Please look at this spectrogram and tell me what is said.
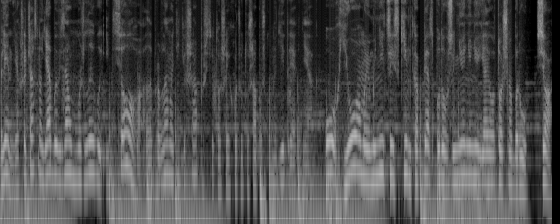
Блін, якщо чесно, я би взяв, можливо, і цього, але проблема тільки в шапочці, то що я хочу ту шапочку надіти як ніяк. Ох, йомай, мені цей скін капець подобався. Ні-ні-ні, я його точно беру. Все.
